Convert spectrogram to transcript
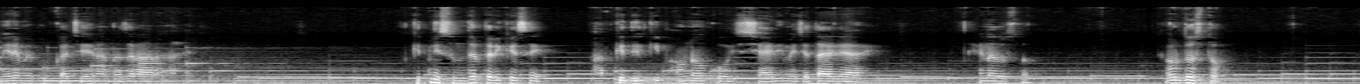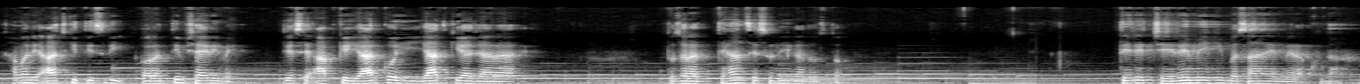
मेरे महबूब का चेहरा नज़र आ रहा है। कितनी सुंदर तरीके से आपके दिल की भावनाओं को इस शायरी में जताया गया है। है ना दोस्तों? और दोस्तों, हमारी आज की तीसरी और अंतिम शायरी में जैसे आपके यार को ही याद किया जा रहा है तो जरा ध्यान से सुनिएगा दोस्तों। तेरे चेहरे में ही बसा है मेरा खुदा।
